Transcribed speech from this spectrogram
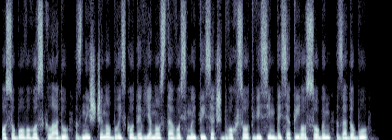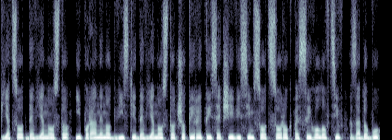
Особового складу знищено близько 98 280 особин за добу 590 і поранено 294 840 песиголовців за добу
